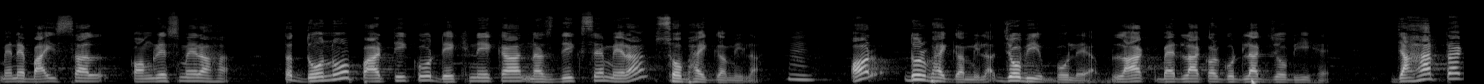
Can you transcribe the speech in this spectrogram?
मैंने 22 साल कांग्रेस में रहा। तो दोनों पार्टी को देखने का नज़दीक से मेरा सौभाग्य मिला। हम्म। और दुर्भाग्य मिला जो भी बोले आप लाख बैड लाख और गुड लक जो भी है। जहाँ तक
